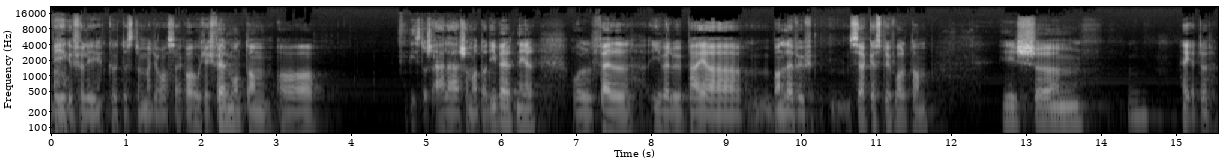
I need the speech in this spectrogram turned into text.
vége felé költöztem Magyarországra, úgyhogy felmondtam a biztos állásomat a Diveltnél, ahol felívelő pályában levő szerkesztő voltam, és um, helyette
